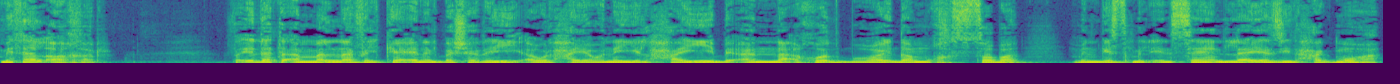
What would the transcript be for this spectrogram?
مثال آخر. فإذا تأملنا في الكائن البشري أو الحيواني الحي بأن نأخذ بويضة مخصبة من جسم الإنسان لا يزيد حجمها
